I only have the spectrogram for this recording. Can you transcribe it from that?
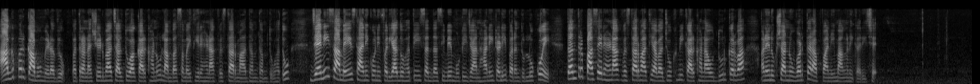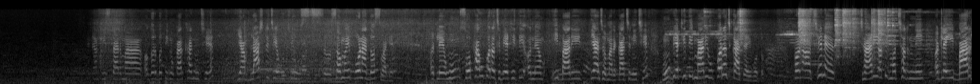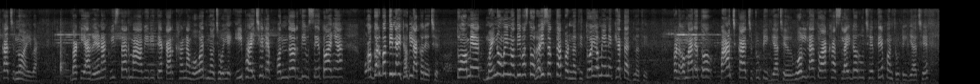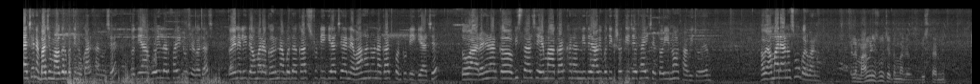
આગ પર કાબુ મેળવ્યો પતરાના શેડમાં ચાલતું આ કારખાનું લાંબા સમયથી રહેણાંક વિસ્તારમાં ધમધમતું હતું જેની સામે સ્થાનિકોની ફરિયાદો હતી સદનસીબે મોટી જાનહાનિ ટળી પરંતુ લોકોએ તંત્ર પાસે રહેણાંક વિસ્તારમાંથી આવા જોખમી કારખાનાઓ દૂર કરવા અને નુકસાનનું વળતર આપવાની માંગણી કરી છે. વિસ્તારમાં અગરબત્તીનું કારખાનું છે. ત્યાં બ્લાસ્ટ જેવું થયું સમય પોણા દસ વાગે. એટલે હું સોફા ઉપર જ બેઠી હતી અને એ બારી ત્યાં જ અમારે કાચની છે. હું બેઠી હતી મારી ઉપર જ કાચ આવ્યો હતો. પણ છે ને જારી હતી મચ્છરની, એટલે એ બાર કાચ ન આવ્યા. બાકી આ રહેણાંક વિસ્તારમાં આવી રીતે કારખાના હોવા જ ન જોઈએ. એ ભાઈ છે ને પંદર દિવસે તો અહીંયા અગરબત્તીના ઢગલા કરે છે. તો અમે મહિનો મહિનો દિવસ તો રહી શકતા પણ નથી. તોય અમે એને કહેતા જ નથી. પણ અમારે તો પાંચ કાચ તૂટી ગયા છે. હોલના તો આખા સ્લાઇડરો છે તે પણ તૂટી ગયા છે. છે ને બાજુમાં અગરબત્તીનું કારખાનું છે. તો ત્યાં બોઇલર ફાટ્યું છે કદાચ. તો એને લીધે અમારા ઘરના બધા કાચ તૂટી ગયા છે અને વાહનોના કાચ પણ તૂટી ગયા છે. તો આ રહેણાંક વિસ્તાર છે એમાં કારખાનાને લીધે આવી બધી ક્ષતિ જે થાય છે તો એ ન થવી જોઈએ એમ. હવે અમારે આનું શું કરવાનું? એટલે માંગણી શું છે તમારા વિસ્તારની?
